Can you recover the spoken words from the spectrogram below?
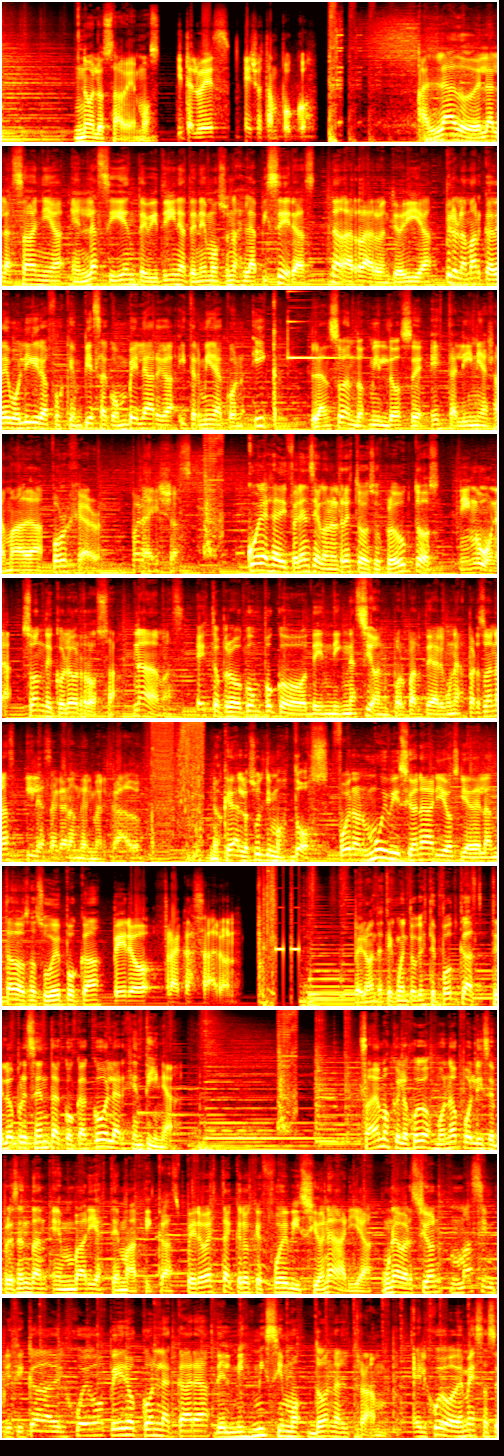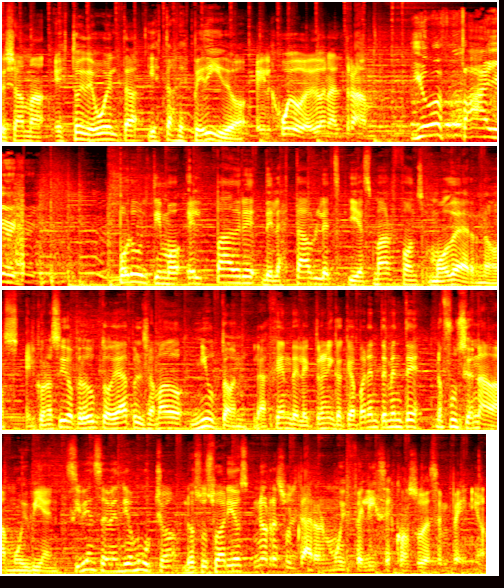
No lo sabemos. Y tal vez ellos tampoco. Al lado de la lasaña, en la siguiente vitrina tenemos unas lapiceras, nada raro en teoría, pero la marca de bolígrafos que empieza con B larga y termina con IC lanzó en 2012 esta línea llamada For Hair, para ellas. ¿Cuál es la diferencia con el resto de sus productos? Ninguna, son de color rosa, nada más. Esto provocó un poco de indignación por parte de algunas personas y la sacaron del mercado. Nos quedan los últimos dos, fueron muy visionarios y adelantados a su época, pero fracasaron. Pero antes te cuento que este podcast te lo presenta Coca-Cola Argentina. Sabemos que los juegos Monopoly se presentan en varias temáticas, pero esta creo que fue visionaria, una versión más simplificada del juego, pero con la cara del mismísimo Donald Trump. El juego de mesa se llama Estoy de vuelta y estás despedido, el juego de Donald Trump. You're fired. Por último, el padre de las tablets y smartphones modernos, el conocido producto de Apple llamado Newton, la agenda electrónica que aparentemente no funcionaba muy bien. Si bien se vendió mucho, los usuarios no resultaron muy felices con su desempeño.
